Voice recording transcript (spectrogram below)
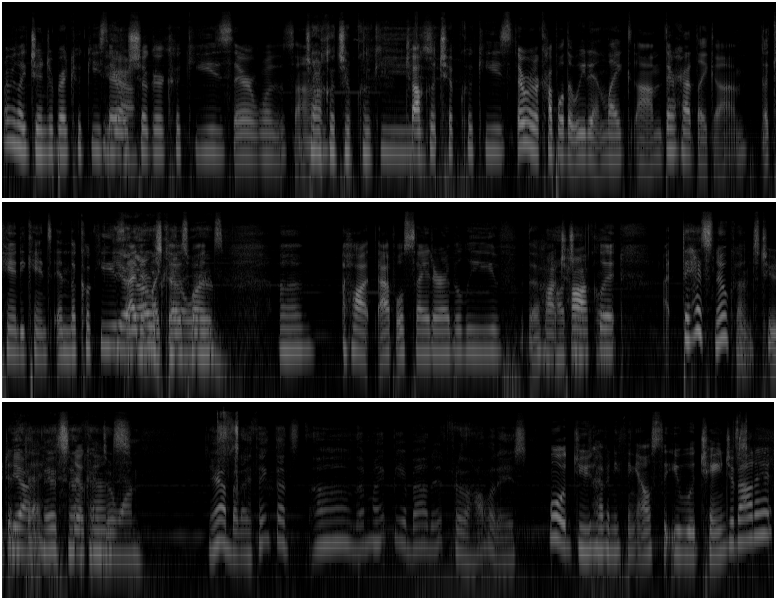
There were like gingerbread cookies. There Yeah. were sugar cookies. There was um, chocolate chip cookies. chocolate chip cookies. There were a couple that we didn't like. Um, there had like um the candy canes in the cookies. I didn't like those weird. ones. Um, hot apple cider, I believe. The hot, hot chocolate. I, they had snow cones too, didn't yeah, they? they had snow cones at one. Yeah, but I think that's uh, that might be about it for the holidays. Well, do you have anything else that you would change about it?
